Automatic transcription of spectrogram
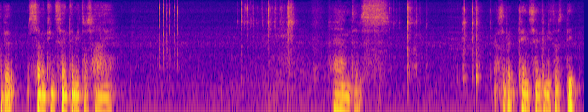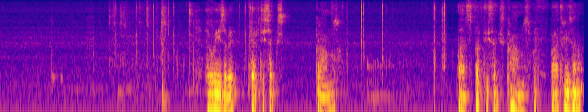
about seventeen centimeters high, and it's it's about ten centimeters deep. It weighs about 56 grams. That's 56 grams with batteries in it.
